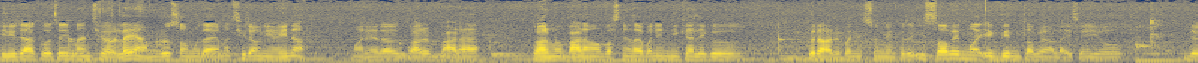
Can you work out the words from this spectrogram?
हेरिरहेको चाहिँ मान्छेहरूलाई हाम्रो समुदायमा छिराउने होइन भनेर घर भाडा घरमा भाडामा बस्नेलाई पनि निकालेको कुराहरू पनि सुनेको छ। यी सबै म एक दिन तपाईँहरूलाई चाहिँ यो यो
